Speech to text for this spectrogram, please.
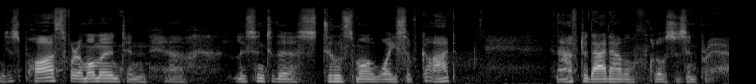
And just pause for a moment and uh, listen to the still small voice of God. And after that, I will close us in prayer.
